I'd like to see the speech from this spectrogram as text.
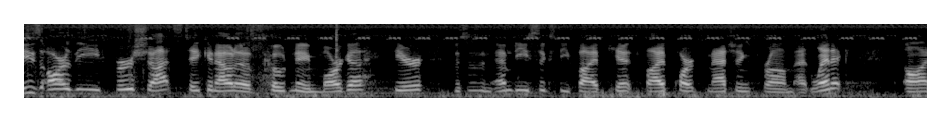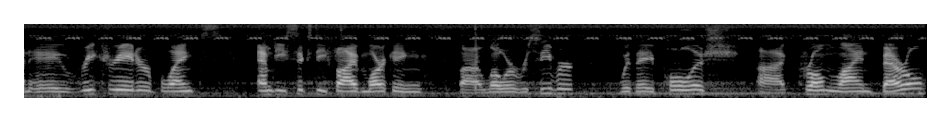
These are the first shots taken out of codename Marga here. This is an MD65 kit, five parts matching from Atlantic on a Recreator Blanks MD65 marking uh, lower receiver with a Polish uh, chrome lined barrel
